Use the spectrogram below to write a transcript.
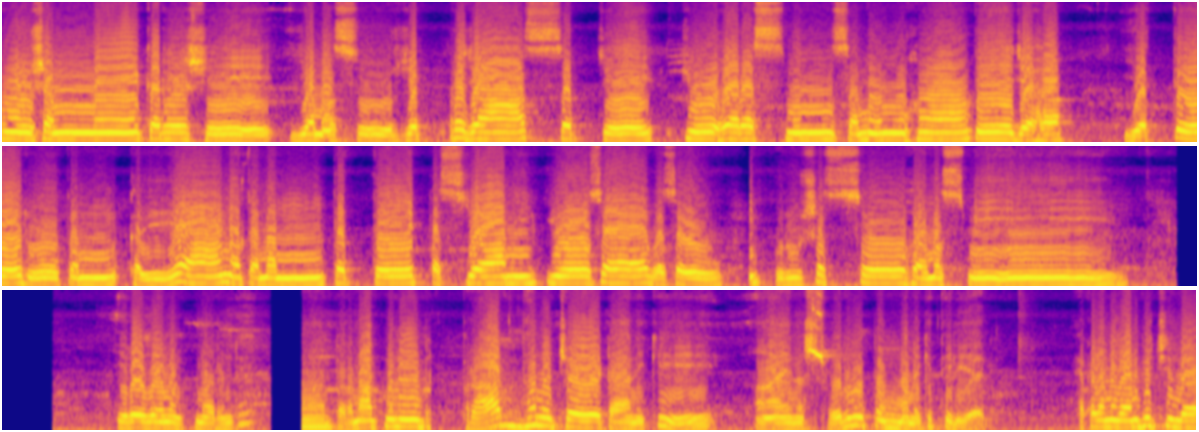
పూషం మే కర్షే యమ సూర్య ప్రజా సత్యే ప్యూహరస్మిన్ సమూహ తేజ యత్తే రూపం కళ్యాణతమం తత్తే పశ్యామి యోసవసౌ పురుషస్సోహమస్మి ఈరోజు ఏమంటున్నారంటే పరమాత్మని ప్రార్థన చేయటానికి ఆయన స్వరూపం మనకి తెలియాలి. ఎక్కడన్నా కనిపించిందా?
